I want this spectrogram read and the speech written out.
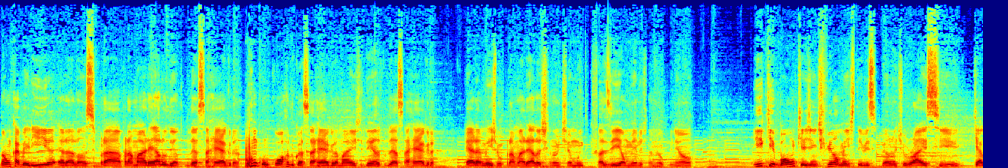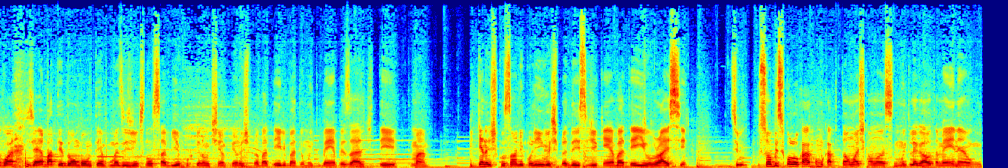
não caberia, era lance para amarelo dentro dessa regra. Não concordo com essa regra, mas dentro dessa regra era mesmo para amarelo, acho que não tinha muito o que fazer, ao menos na minha opinião. E que bom que a gente finalmente teve esse pênalti. O Rice, que agora já é batedor há um bom tempo, mas a gente não sabia porque não tinha pênalti para bater. Ele bateu muito bem, apesar de ter uma pequena discussão ali com o Lingas para decidir quem ia bater. E o Rice se, soube se colocar como capitão. Acho que é um lance muito legal também, né? Um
